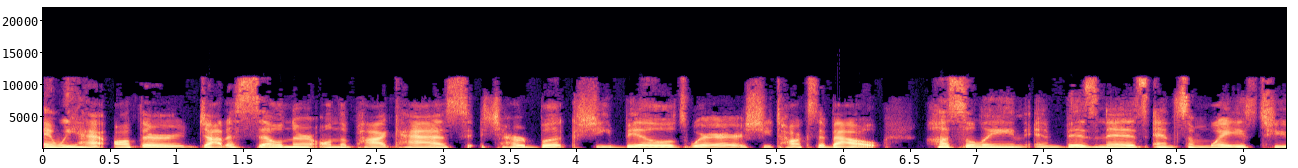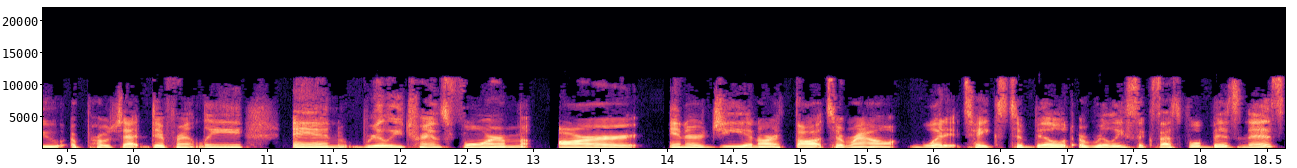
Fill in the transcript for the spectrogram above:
And we had author Jadah Sellner on the podcast. Her book, She Builds, where she talks about hustling in business and some ways to approach that differently and really transform our energy and our thoughts around what it takes to build a really successful business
